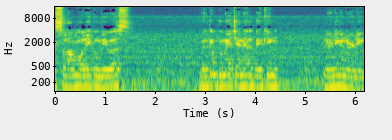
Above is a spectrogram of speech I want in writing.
Assalamu alaikum viewers. Welcome to my channel Banking, Learning and Earning.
